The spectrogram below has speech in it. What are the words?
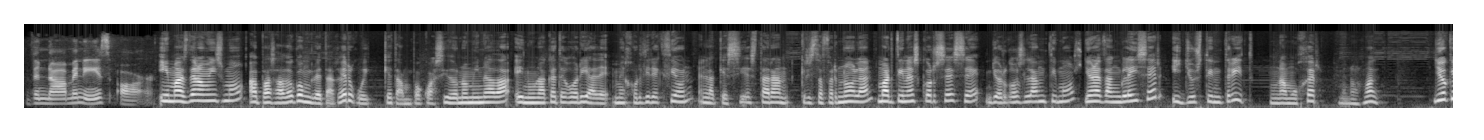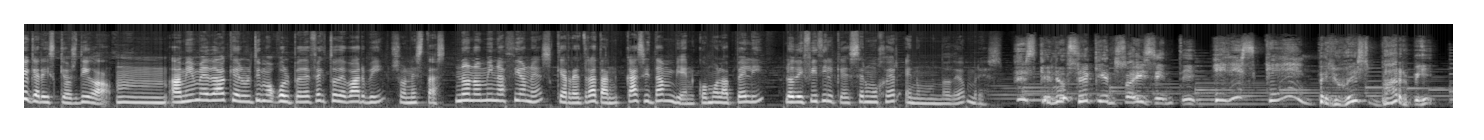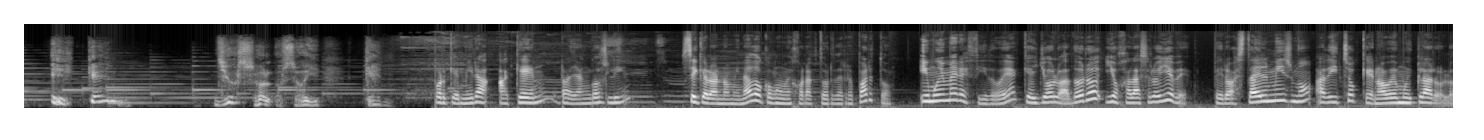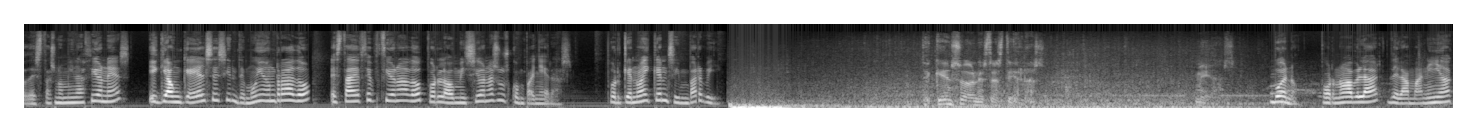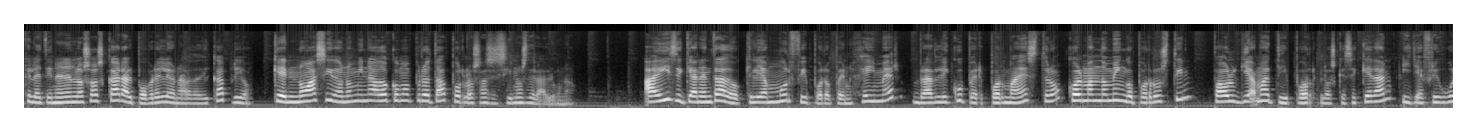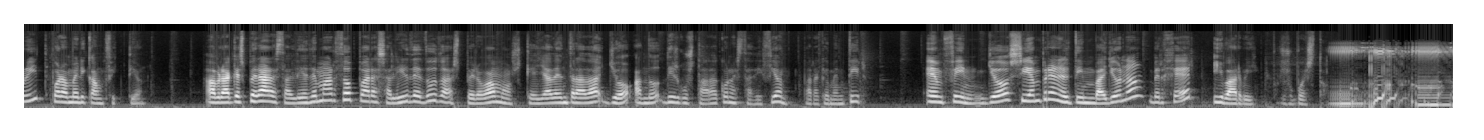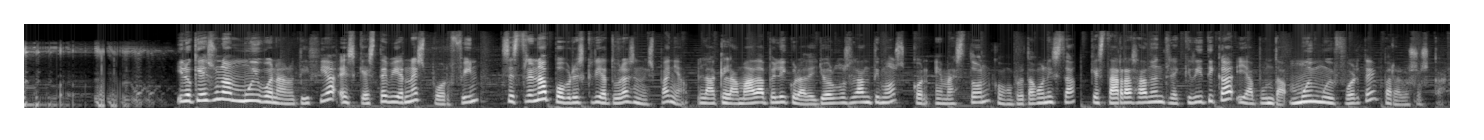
the nominees are Y más de lo mismo ha pasado con Greta Gerwig, que tampoco ha sido nominada en una categoría de Mejor Dirección, en la que sí estarán Christopher Nolan, Martin Scorsese, Yorgos Lanthimos, Jonathan Glazer y Justin Triet, una mujer, menos mal. ¿Yo qué queréis que os diga? Mm, a mí me da que el último golpe de efecto de Barbie son estas no nominaciones que retratan casi tan bien como la peli lo difícil que es ser mujer en un mundo de hombres. Es que no sé quién soy sin ti. ¿Eres Ken? Pero es Barbie y Ken. Yo solo soy Ken. Porque mira, a Ken, Ryan Gosling, sí que lo han nominado como mejor actor de reparto. Y muy merecido, ¿eh? Que yo lo adoro y ojalá se lo lleve. Pero hasta él mismo ha dicho que no ve muy claro lo de estas nominaciones y que aunque él se siente muy honrado, está decepcionado por la omisión a sus compañeras. Porque no hay Ken sin Barbie. ¿De quién son estas tierras? Mías. Bueno, por no hablar de la manía que le tienen en los Oscar al pobre Leonardo DiCaprio, que no ha sido nominado como prota por Los Asesinos de la Luna. Ahí sí que han entrado Killian Murphy por Oppenheimer, Bradley Cooper por Maestro, Colman Domingo por Rustin, Paul Giamatti por Los que se quedan y Jeffrey Wright por American Fiction. Habrá que esperar hasta el 10 de marzo para salir de dudas, pero vamos, que ya de entrada yo ando disgustada con esta edición, para qué mentir. En fin, yo siempre en el Team Bayona, Berger y Barbie, por supuesto. Y lo que es una muy buena noticia es que este viernes, por fin, se estrena Pobres Criaturas en España, la aclamada película de Yorgos Lántimos con Emma Stone como protagonista, que está arrasando entre crítica y apunta muy muy fuerte para los Oscar.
